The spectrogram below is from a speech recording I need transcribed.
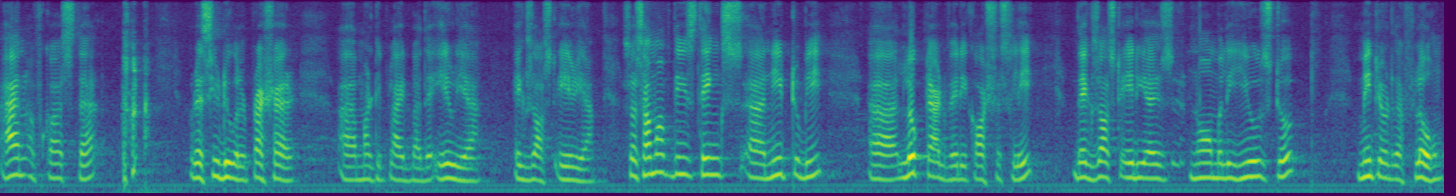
and of course, the residual pressure uh, multiplied by the area exhaust area. So, some of these things uh, need to be uh, looked at very cautiously. The exhaust area is normally used to meter the flow.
